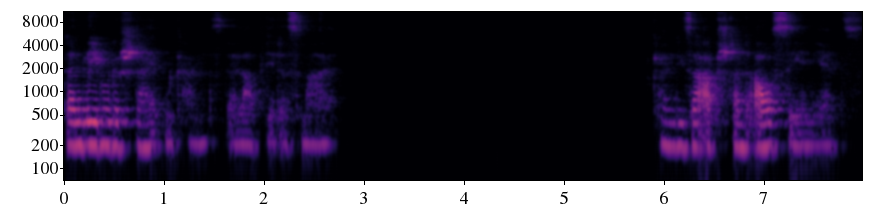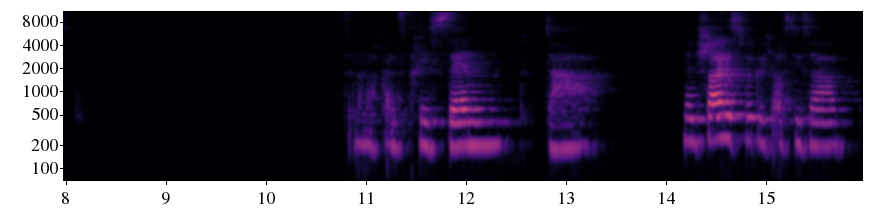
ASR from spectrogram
dein Leben gestalten kannst. Erlaub dir das mal kann dieser Abstand aussehen jetzt? Ist immer noch ganz präsent da. Und entscheidest wirklich aus dieser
